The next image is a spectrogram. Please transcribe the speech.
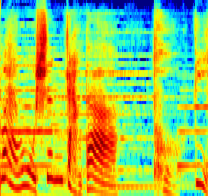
万物生长的土地。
